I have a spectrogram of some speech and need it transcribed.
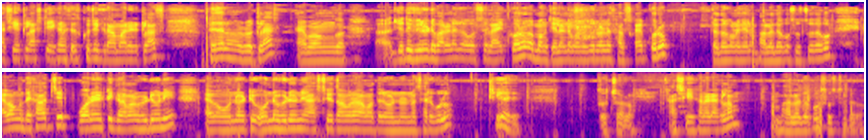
আজকে ক্লাসটি এখানে শেষ করছি। গ্রামারের ক্লাস ফেজাল হরবের ক্লাস এবং যদি ভিডিওটি ভালো লাগে অবশ্যই লাইক করো এবং চ্যানেলে মানুষ হলে সাবস্ক্রাইব করো। ততক্ষণের জন্য ভালো থাকো, সুস্থ থাকো। এবং দেখা হচ্ছে পরের একটি গ্রামার ভিডিও নিয়ে এবং অন্য একটি, অন্য ভিডিও নিয়ে আসছি তো আমরা আমাদের অন্য অন্য স্যারগুলো ঠিক আছে? তো চলো, আজকে এখানে রাখলাম। ভালো থাকো, সুস্থ থাকো।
